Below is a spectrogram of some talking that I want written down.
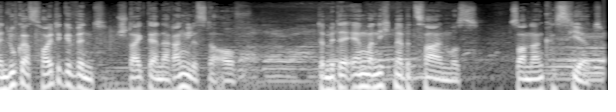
Wenn Lukas heute gewinnt, steigt er in der Rangliste auf. Damit er irgendwann nicht mehr bezahlen muss, sondern kassiert.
